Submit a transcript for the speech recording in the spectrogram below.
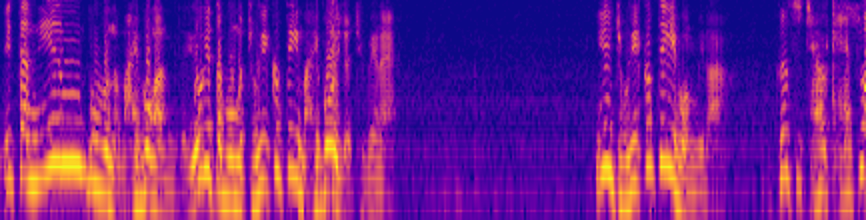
일단 이런 부분은 많이 보관합니다. 여기다 보면 조개 껍데기 많이 보이죠 주변에. 이 조개 껍데기 봅니다. 그래서 제가 계속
